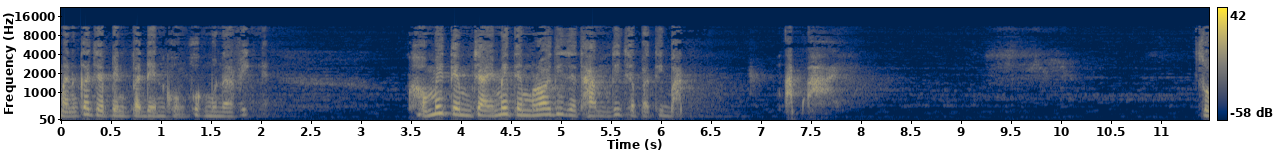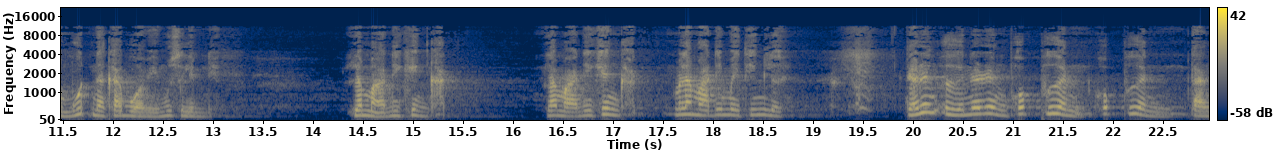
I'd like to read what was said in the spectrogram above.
มันก็จะเป็นประเด็นของพวกมุนาฟิกเนี่ยเขาไม่เต็มใจไม่เต็มร้อยที่จะทำที่จะปฏิบัติ อับอาย สมมุตินะครับบัวมีมุสลิมเนี่ยละหมาดนี่เข่งขัดละหมาดนี่เข่งขัดละหมาดนี่ไม่ทิ้งเลย แต่เรื่องอื่นนะเรื่องพบเพื่อนพบเพื่อนต่าง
